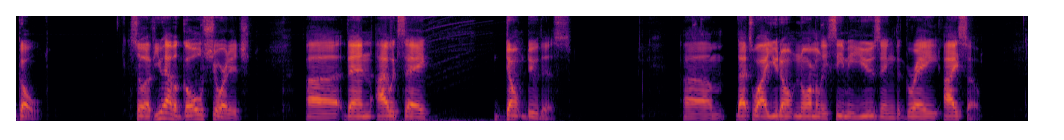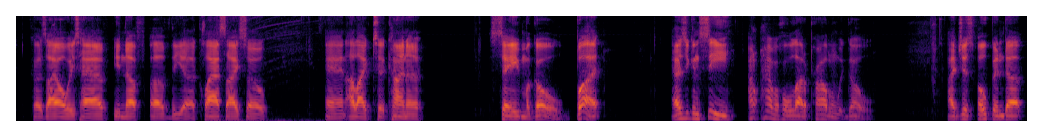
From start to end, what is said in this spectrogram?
gold. So if you have a gold shortage, uh, then I would say don't do this. Um, that's why you don't normally see me using the gray ISO because I always have enough of the uh, class ISO and I like to kind of save my gold. But as you can see, I don't have a whole lot of problem with gold. I just opened up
